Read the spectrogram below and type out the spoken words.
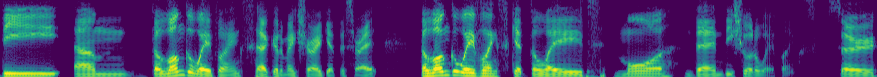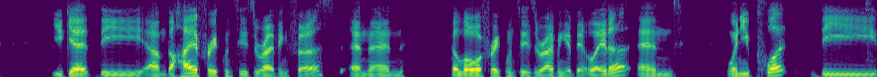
the um, the longer wavelengths, I got to make sure I get this right. The longer wavelengths get delayed more than the shorter wavelengths. So you get the um, the higher frequencies arriving first, and then the lower frequencies arriving a bit later. And when you plot the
